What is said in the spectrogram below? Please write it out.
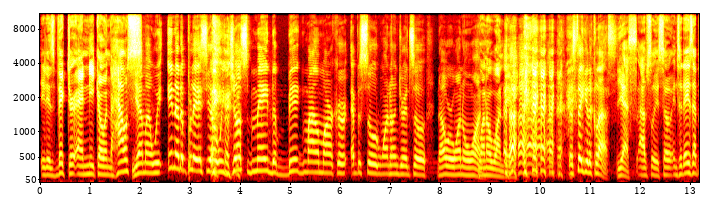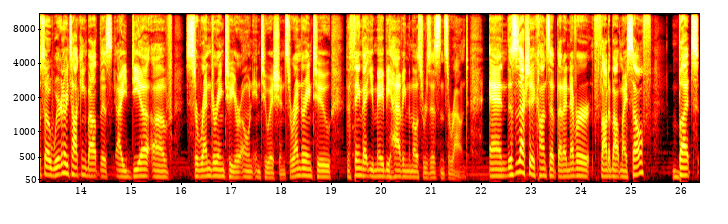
It is Victor and Nico in the house. Yeah, man, we're in the place, yo. We just made the big mile marker, episode 100. So now we're 101. 101, baby. Let's take you to class. Yes, absolutely. So, in today's episode, we're going to be talking about this idea of surrendering to your own intuition, surrendering to the thing that you may be having the most resistance around. And this is actually a concept that I never thought about myself, but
